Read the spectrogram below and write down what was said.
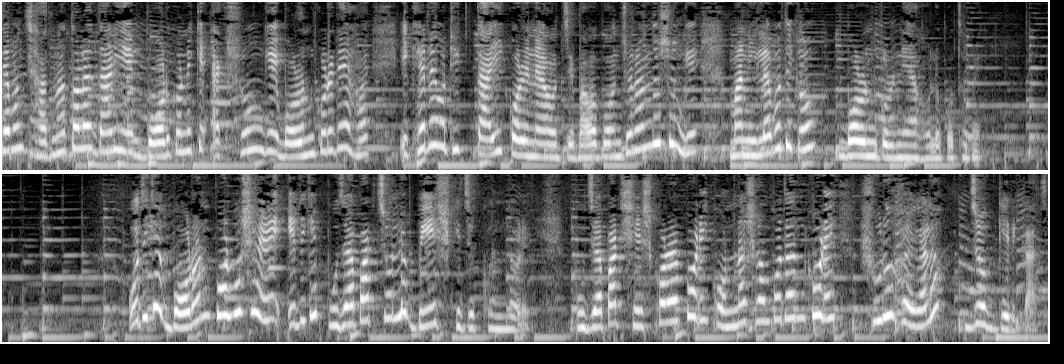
যেমন ছাদনাতলায় দাঁড়িয়ে বরকনেকে একসঙ্গে বরণ করে নেওয়া হয়, এখানেও ঠিক তাই করে নেওয়া হচ্ছে। বাবা পঞ্চানন্দের সঙ্গে মা নীলাবতীকেও বরণ করে নেওয়া হলো প্রথমে। ওদিকে বরণ পর্ব সেরে এদিকে পূজা পাঠ চলল বেশ কিছুক্ষণ ধরে। পূজা পাঠ শেষ করার পরই কন্যা সম্পাদন করে শুরু হয়ে গেল যজ্ঞের কাজ।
